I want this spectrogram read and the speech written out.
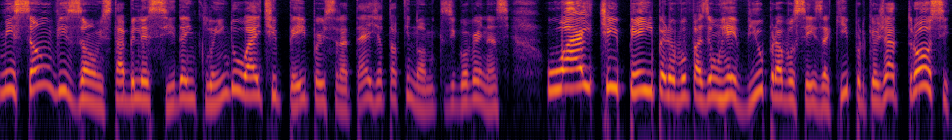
Missão, visão estabelecida, incluindo o White Paper, Estratégia, Tokenomics e Governança. O White Paper eu vou fazer um review para vocês aqui, porque eu já trouxe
